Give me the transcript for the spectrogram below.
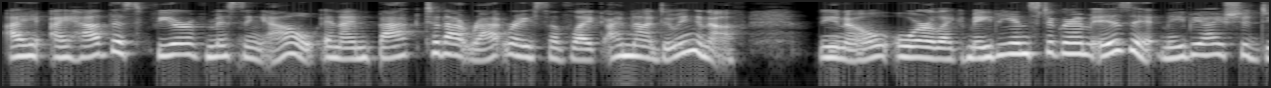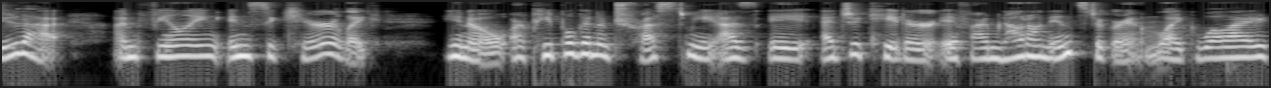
I I had this fear of missing out and I'm back to that rat race of like I'm not doing enough, you know, or like maybe Instagram is it. Maybe I should do that. I'm feeling insecure like you know, are people going to trust me as a educator if I'm not on Instagram? Like will I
